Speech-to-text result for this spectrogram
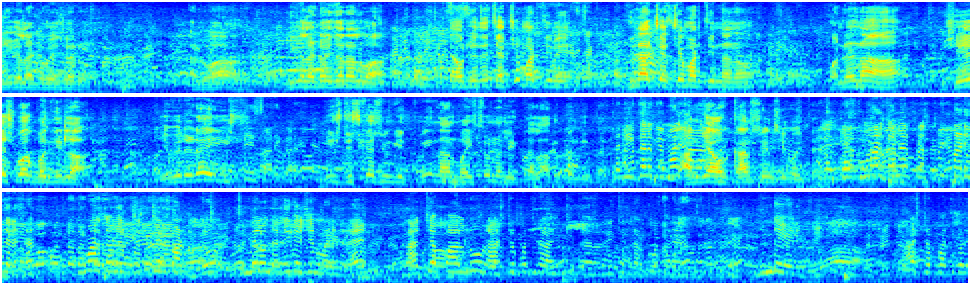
ಲೀಗಲ್ ಅಡ್ವೈಸರು ಅಲ್ವಾ? ಲೀಗಲ್ ಅಡ್ವೈಸರ್ ಅಲ್ವಾ? ಮತ್ತೆ ಅವ್ರ ಜೊತೆ ಚರ್ಚೆ ಮಾಡ್ತೀವಿ. ದಿನ ಚರ್ಚೆ ಮಾಡ್ತೀನಿ ನಾನು. ಹೊನ್ನಣ್ಣ ವಿಶೇಷವಾಗಿ ಬಂದಿಲ್ಲ. ಎವ್ರಿ ಡೇ ಈಸ್ ಇತ್ತು ಇತ್ ನಾನು ಮೈಸೂರಿನಲ್ಲಿ ಇದ್ನಲ್ಲ ಅದಕ್ಕೆ ಬಂದಿದ್ದೆ. ಹಂಗೆ ಅವ್ರ ಕಾನ್ಸ್ಟಿಟ್ಯೂನ್ಸಿಗೆ ಹೋಯ್ತೆ. ಕುಮಾರಸ್ವಾಮಿ ಪ್ರೆಸ್ ಮೀಟ್ ಮಾಡಿದ್ದಾರೆ ಸರ್. ಕುಮಾರಸ್ವಾಮಿ ಪ್ರೆಸ್ ಮೀಟ್ ಮಾಡಿಬಿಟ್ಟು ನಿಮ್ಮ ಮೇಲೆ ಒಂದು ಅಲಿಗೇಷನ್ ಮಾಡಿದ್ದಾರೆ. ರಾಜ್ಯಪಾಲರು ರಾಷ್ಟ್ರಪತಿಗಳ ಅಂಕಿತ ರೀತಿಯಲ್ಲಿ ನಡ್ಕೊಳ್ತಾರೆ ಹಿಂದೆ ಹೇಳಿದ್ರಿ. ರಾಷ್ಟ್ರಪತಿಗಳು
